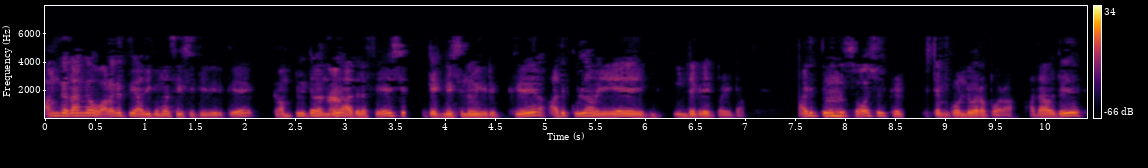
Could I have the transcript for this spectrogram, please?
அங்கதாங்க உலகத்தையே அதிகமா சிசிடிவி இருக்கு. கம்ப்ளீட்டா வந்து அதுல ஃபேஷியல் டெக்னீஷியனும் இருக்கு. அதுக்குள்ள அவன் ஏ இன்டகிரேட் பண்ணிட்டான். அடுத்து வந்து சோஷியல் கிரெடிட் சிஸ்டம் கொண்டு வர போறான் அதாவது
